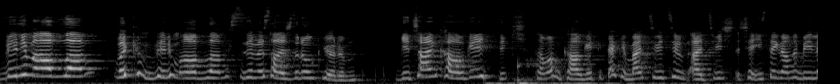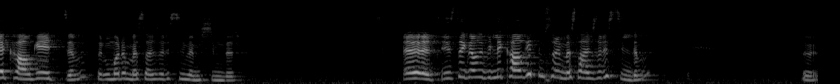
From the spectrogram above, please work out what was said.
Benim ablam, bakın benim ablam size mesajları okuyorum. Geçen kavga ettik. Tamam mı? Kavga ettik derken ben Twitter, ay Twitch, şey Instagram'da biriyle kavga ettim. Dur, umarım mesajları silmemişimdir. Evet, Instagram'da biriyle kavga ettim sonra mesajları sildim. Dur.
